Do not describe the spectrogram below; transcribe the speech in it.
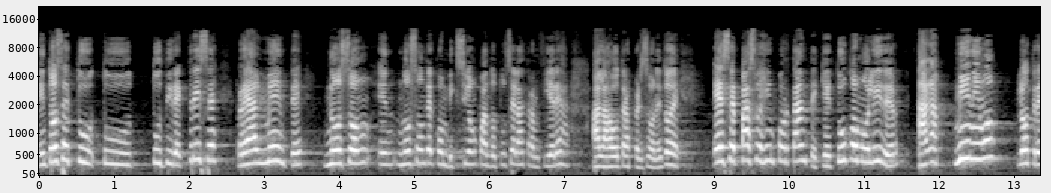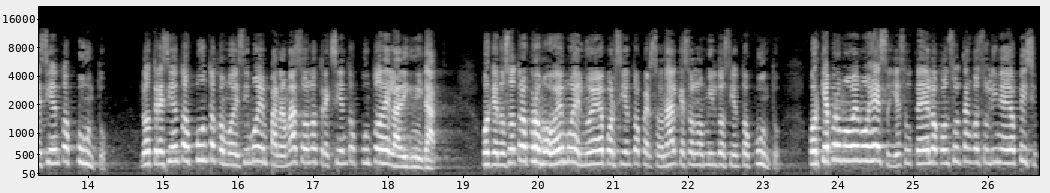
Entonces tus directrices realmente no son, no son de convicción cuando tú se las transfieres a, las otras personas. Entonces, ese paso es importante, que tú como líder hagas mínimo los 300 puntos. Los 300 puntos, como decimos en Panamá, son los 300 puntos de la dignidad porque nosotros promovemos el 9% personal, que son los 1.200 puntos. ¿Por qué promovemos eso? Y eso ustedes lo consultan con su línea de oficio.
